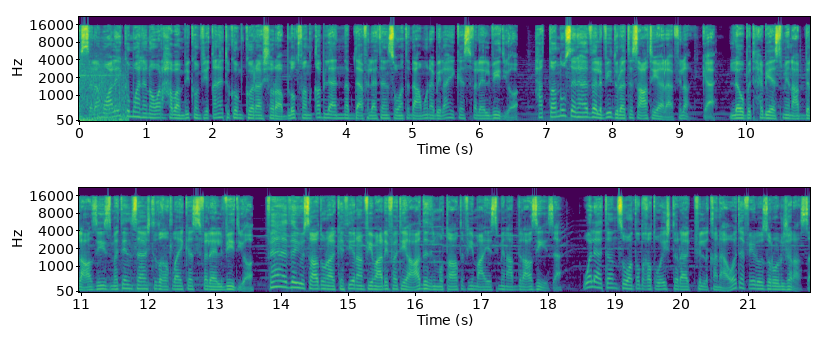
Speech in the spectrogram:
السلام عليكم واهلا ومرحبا بكم في قناتكم كرة شراب. لطفا قبل أن نبدأ فلا تنسوا أن تدعمونا ب like أسفل الفيديو. حتى نوصل هذا الفيديو ل 9000 like. لو بتحب ياسمين عبد العزيز ما تنساش تضغط like أسفل الفيديو. فهذا يساعدنا كثيرا في معرفة عدد المتعاطفين مع ياسمين عبد العزيز. ولا تنسوا أن تضغطوا اشتراك في القناة وتفعيل زر الجرس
